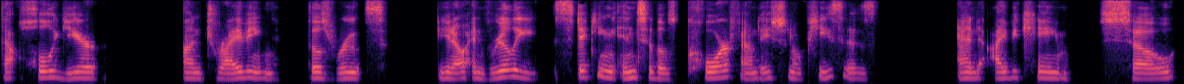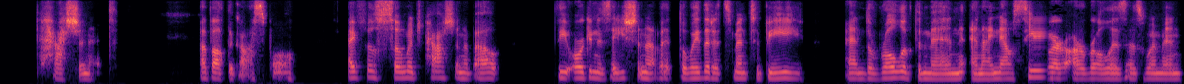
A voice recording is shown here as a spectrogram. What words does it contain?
that whole year on driving those roots, you know, and really sticking into those core foundational pieces. And I became so passionate about the gospel. I feel so much passion about the organization of it, the way that it's meant to be, and the role of the men. And I now see where our role is as women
